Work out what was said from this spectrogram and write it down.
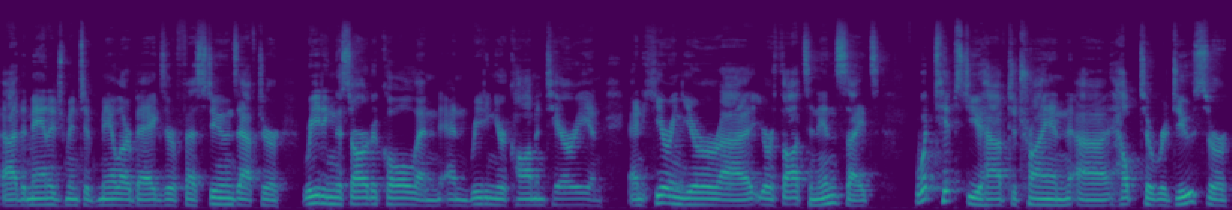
uh, the management of malar bags or festoons after reading this article and and reading your commentary and and hearing your uh, your thoughts and insights what tips do you have to try and uh, help to reduce or,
